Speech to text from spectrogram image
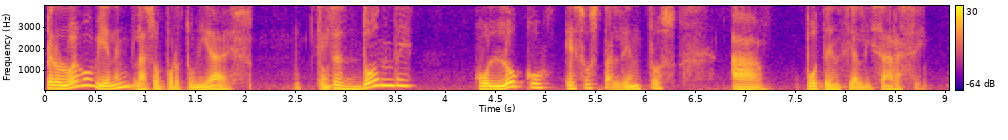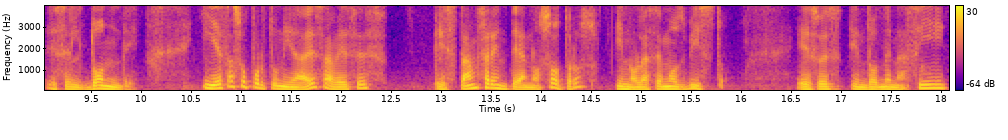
Pero luego vienen las oportunidades. Entonces, ¿dónde coloco esos talentos a potencializarse? Es el dónde. Y esas oportunidades a veces están frente a nosotros y no las hemos visto. Eso es en dónde nací,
